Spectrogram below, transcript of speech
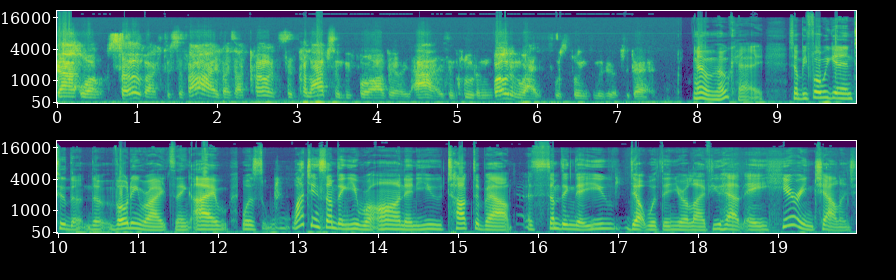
that will serve us to survive as our currents are collapsing before our very eyes, including voting rights, which brings me here today. Oh, okay. So before we get into the, the voting rights thing, I was watching something you were on and you talked about something that you dealt with in your life. You have a hearing challenge.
